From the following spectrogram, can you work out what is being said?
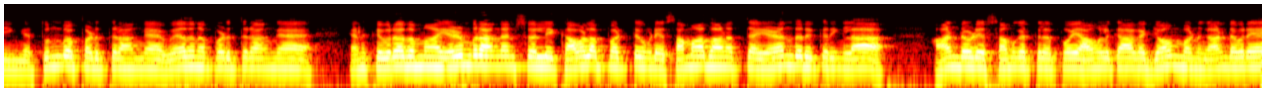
நீங்கள் துன்பப்படுத்துகிறாங்க வேதனைப்படுத்துகிறாங்க எனக்கு விரோதமாக எழும்புறாங்கன்னு சொல்லி கவலைப்பட்டு உங்களுடைய சமாதானத்தை இழந்திருக்கிறீங்களா? ஆண்டவருடைய சமூகத்தில் போய் அவங்களுக்காக ஜெபம் பண்ணுங்கள் ஆண்டவரே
